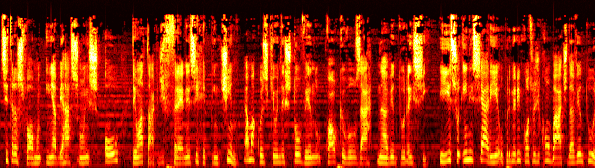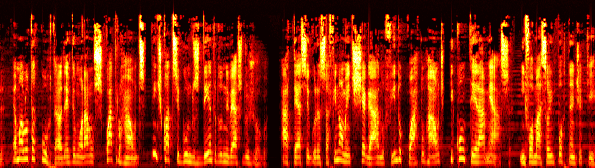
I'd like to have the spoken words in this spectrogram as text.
se transformam em aberrações ou têm um ataque de frenesi repentino. É uma coisa que eu ainda estou vendo qual que eu vou usar na aventura em si e isso iniciaria o primeiro encontro de combate da aventura. É uma luta curta, ela deve demorar uns 4 rounds, 24 segundos dentro do universo do jogo até a segurança finalmente chegar no fim do quarto round e conter a ameaça. Informação importante aqui:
